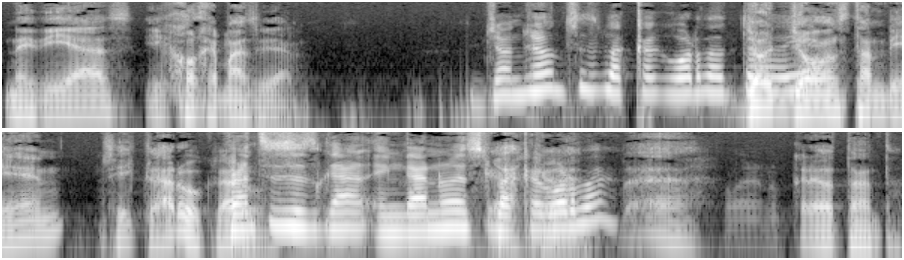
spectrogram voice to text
Ney Díaz y Jorge Masvidal. John Jones es vaca gorda John todavía. Jones también. Sí, claro, claro. Francis Engano es Ah, vaca gorda. ah, bueno, no creo tanto.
